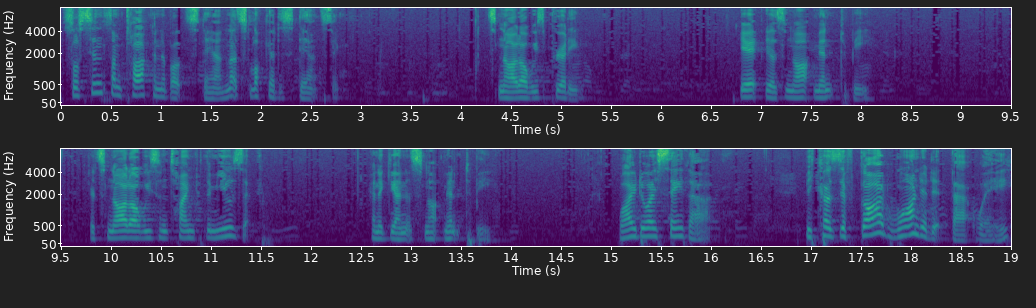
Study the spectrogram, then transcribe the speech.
So, since I'm talking about Stan, let's look at his dancing. It's not always pretty, it is not meant to be. It's not always in time to the music. And again, it's not meant to be. Why do I say that? Because if God wanted it that way,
